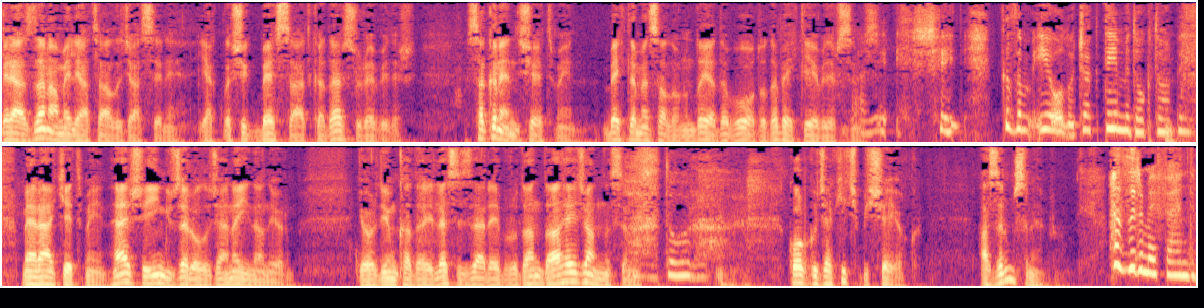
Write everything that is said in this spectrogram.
Birazdan ameliyata alacağız seni. Yaklaşık beş saat kadar sürebilir. Sakın endişe etmeyin. Bekleme salonunda ya da bu odada bekleyebilirsiniz. Ay, şey kızım iyi olacak değil mi doktor bey? Merak etmeyin. Her şeyin güzel olacağına inanıyorum. Gördüğüm kadarıyla sizler Ebru'dan daha heyecanlısınız. Doğru. Korkacak hiçbir şey yok. Hazır mısın Ebru? Hazırım efendim.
